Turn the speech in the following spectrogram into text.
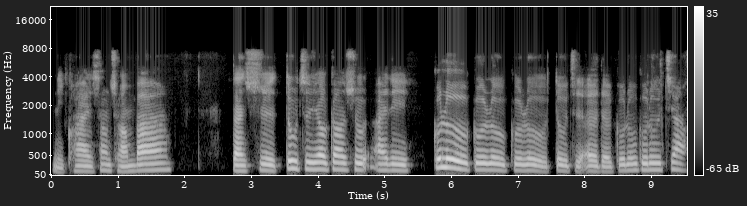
你快上床吧。但是肚子又告诉艾丽，咕噜咕噜咕噜，肚子饿得咕噜咕噜叫，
